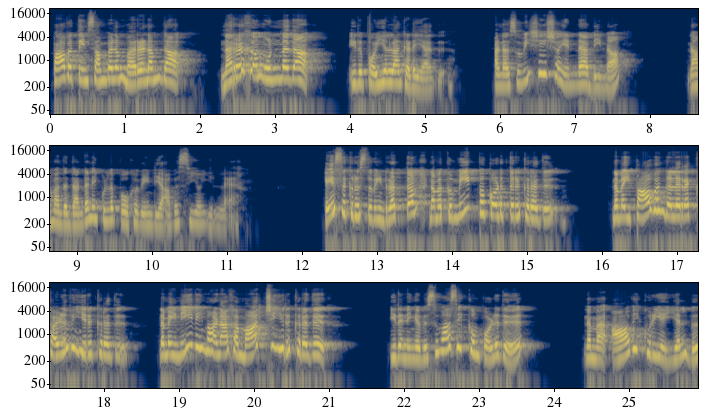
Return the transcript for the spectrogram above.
பாவத்தின் சம்பளம் மரணம்தான். நரகம் உண்மைதான். இது பொய்யெல்லாம் கிடையாது. ஆனால் சுவிசேஷம் என்ன அப்படின்னா நாம் அந்த தண்டனைக்குள்ளே போக வேண்டிய அவசியம் இல்லை. ஏசு கிறிஸ்துவின் ரத்தம் நமக்கு மீட்பு கொடுத்திருக்கிறது. நம்மை பாவங்களற கழுவி இருக்கிறது. நம்மை நீதிமானாக மாற்றி இருக்கிறது. இதை நீங்க விசுவாசிக்கும் பொழுது நம்ம ஆவிக்குரிய இயல்பு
